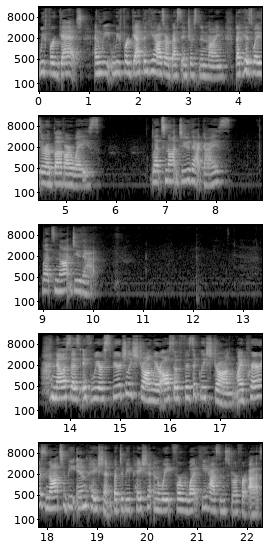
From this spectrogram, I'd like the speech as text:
We forget, and we, we forget that He has our best interest in mind, that His ways are above our ways. Let's not do that, guys. Let's not do that. Nella says, if we are spiritually strong, we are also physically strong. My prayer is not to be impatient, but to be patient and wait for what He has in store for us.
